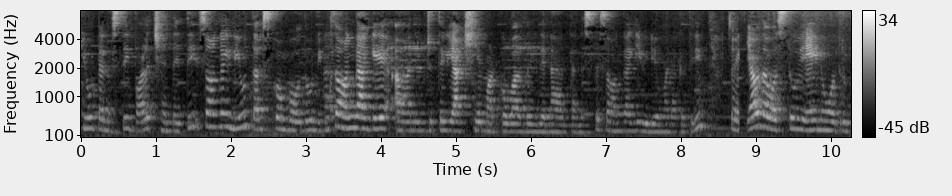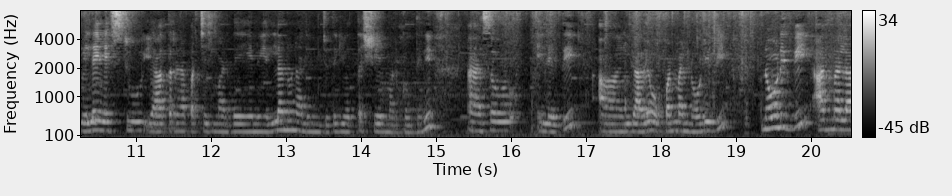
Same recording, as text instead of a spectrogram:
ಕ್ಯೂಟ್ ಅನಿಸ್ತಿ ಭಾಳ ಚಂದ ಐತಿ. ಸೊ ಹಂಗಾಗಿ ನೀವು ತರಿಸ್ಕೊಬಹುದು ನಿಮ್ ಸೊ ಹಂಗಾಗಿ ನಿಮ್ ಜೊತೆಗೆ ಯಾಕೆ ಶೇರ್ ಮಾಡ್ಕೋಬಾರ್ದು ಇದನ್ನ ಅಂತ ಅನಿಸ್ತೆ. ಸೊ ಹಂಗಾಗಿ ವಿಡಿಯೋ ಮಾಡಾಕತ್ತೀನಿ. ಸೊ ಯಾವ್ದ ವಸ್ತು, ಏನು, ಅದ್ರ ಬೆಲೆ ಎಷ್ಟು, ಯಾವ ತರನ ಪರ್ಚೇಸ್ ಮಾಡಿದೆ, ಏನು, ಎಲ್ಲನೂ ನಾನು ನಿಮ್ಮ ಜೊತೆಗೆ ಇವತ್ತ ಶೇರ್ ಮಾಡ್ಕೊತೀನಿ. ಸೊ ಇಲ್ಲೈತಿ. ಈಗಾಗಲೇ ಓಪನ್ ಮಾಡಿ ನೋಡಿದ್ವಿ. ನೋಡಿದ್ವಿ, ಆದ್ಮೇಲೆ,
